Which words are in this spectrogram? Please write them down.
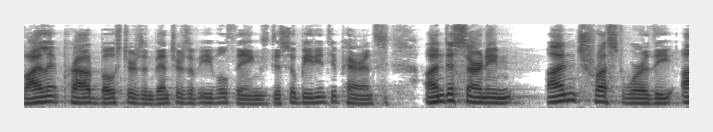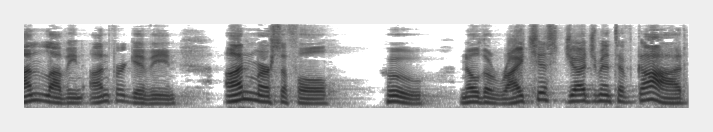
violent, proud, boasters, inventors of evil things, disobedient to parents, undiscerning, untrustworthy, unloving, unforgiving, unmerciful, who know the righteous judgment of God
